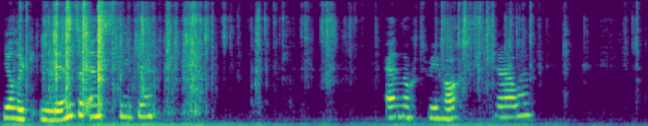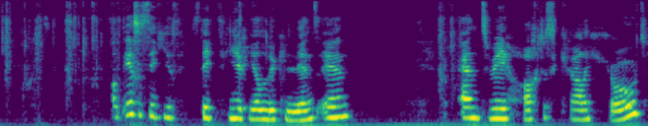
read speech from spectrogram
heel leuk lint erin steken. En nog twee hartjeskralen. Als eerste steek hier, steekt hier heel leuk lint in. En twee hartjes kralig goud.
